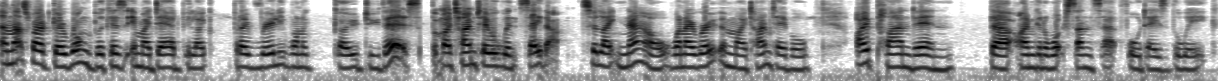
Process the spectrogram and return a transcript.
And that's where I'd go wrong because in my day I'd be like, but I really want to go do this. But my timetable wouldn't say that. So, like now, when I wrote in my timetable, I planned in that I'm going to watch sunset four days of the week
